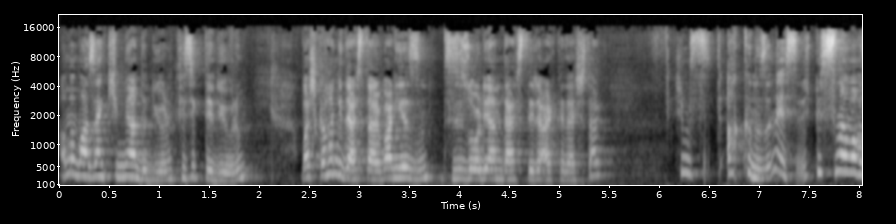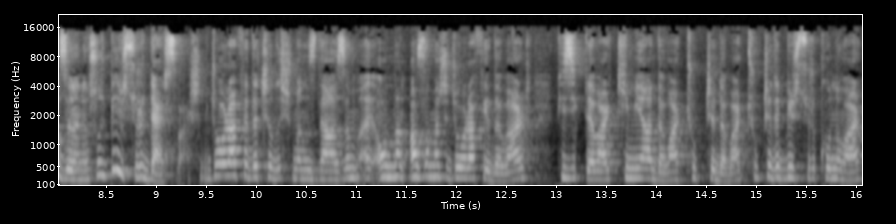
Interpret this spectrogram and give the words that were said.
Ama bazen kimya da diyorum, fizik de diyorum. Başka hangi dersler var yazın. Sizi zorlayan dersleri arkadaşlar. Şimdi hakkınızda neyse bir sınava hazırlanıyorsunuz. Bir sürü ders var. Şimdi coğrafyada çalışmanız lazım. Ondan az amaçlı coğrafyada var, fizikte var, kimya da var, Türkçe de var. Türkçede bir sürü konu var.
